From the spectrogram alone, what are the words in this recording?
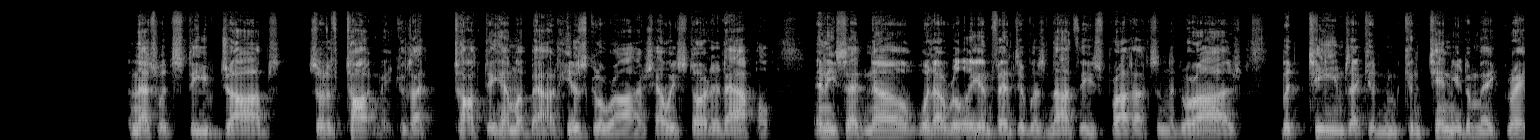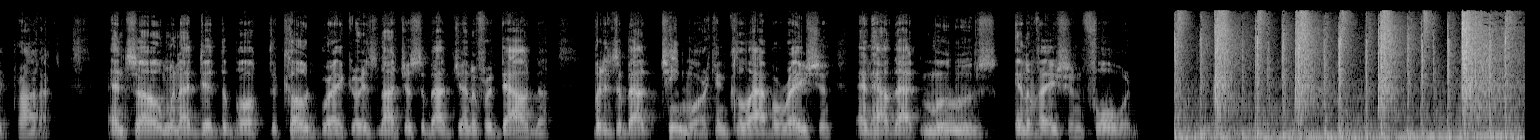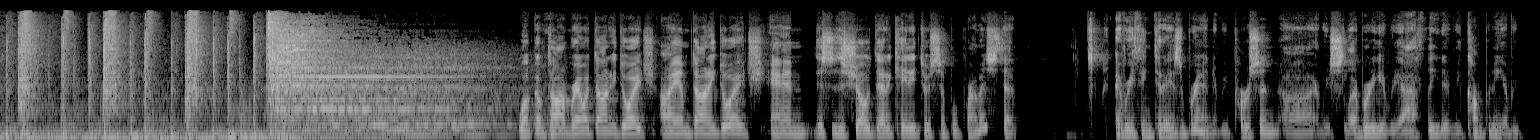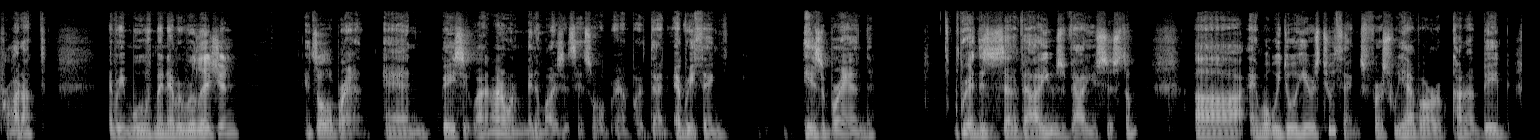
And that's what Steve Jobs sort of taught me because I talked to him about his garage, how he started Apple. And he said, no, what I really invented was not these products in the garage, but teams that can continue to make great products. And so when I did the book, The Code Breaker, it's not just about Jennifer Doudna, but it's about teamwork and collaboration and how that moves innovation forward. Welcome to On Brand with Donny Deutsch. I am Donny Deutsch, and this is a show dedicated to a simple premise that everything today is a brand. Every person, uh, every celebrity, every athlete, every company, every product, every movement, every religion, it's all a brand. And basically, I don't want to minimize it, it's all a brand, but that everything is a brand. Brand is a set of values, a value system. Uh, and what we do here is two things. First, we have our kind of big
